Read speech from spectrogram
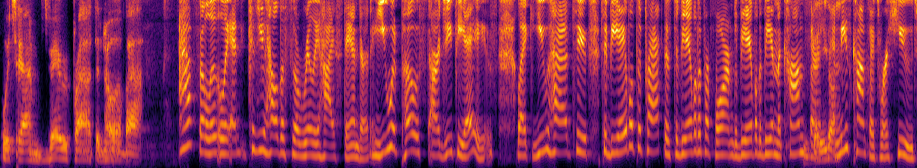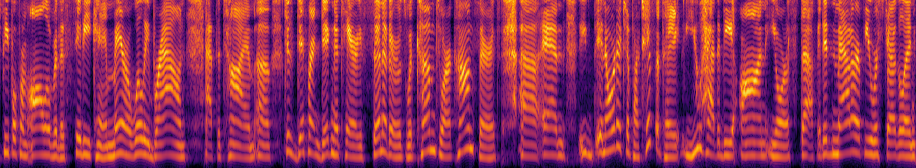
which I'm very proud to know about. Absolutely. And because you held us to a really high standard, you would post our GPAs. Like you had to, to be able to practice, to be able to perform, to be able to be in the concerts. And these concerts were huge. People from all over the city came. Mayor Willie Brown at the time, uh, just different dignitaries, senators would come to our concerts. Uh, and in order to participate, you had to be on your stuff. It didn't matter if you were struggling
